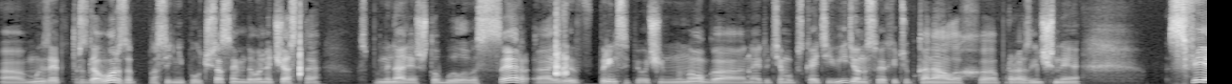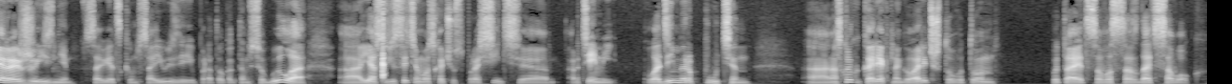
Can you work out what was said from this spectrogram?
Мы за этот разговор, за последние полчаса с вами довольно часто вспоминали, что было в СССР, а, и вы, в принципе, очень много на эту тему выпускаете видео на своих YouTube-каналах а, про различные сферы жизни в Советском Союзе и про то, как там все было. А, я в связи с этим вас хочу спросить, э, Артемий, Владимир Путин, насколько корректно говорить, что вот он пытается воссоздать совок?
